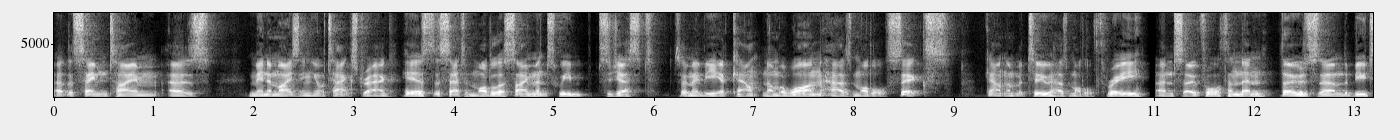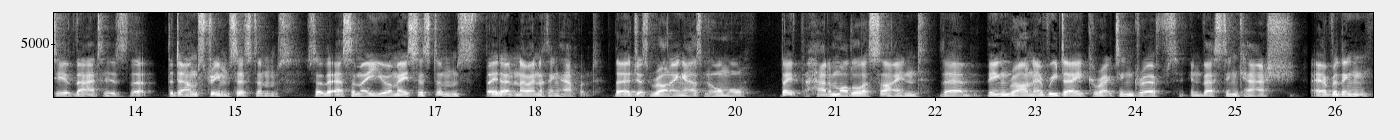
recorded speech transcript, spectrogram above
at the same time as minimizing your tax drag, here's the set of model assignments we suggest. So maybe account number one has model six, Account number two has model three, and so forth. And then those, um, the beauty of that is that the downstream systems, so the SMA UMA systems, they don't know anything happened. They're just running as normal. They've had a model assigned. They're being run every day, correcting drift, investing cash. Everything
